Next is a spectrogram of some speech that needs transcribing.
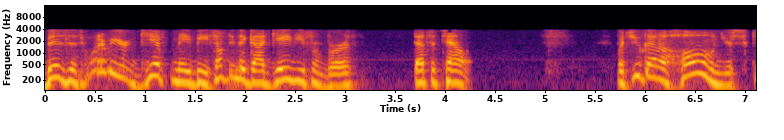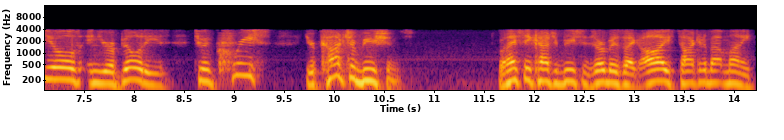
business, whatever your gift may be, something that God gave you from birth, that's a talent. But you've got to hone your skills and your abilities to increase your contributions. When I say contributions, everybody's like, oh, he's talking about money.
